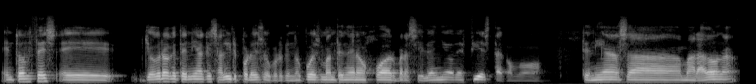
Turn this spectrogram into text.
Entonces, eh, yo creo que tenía que salir por eso, porque no puedes mantener a un jugador brasileño de fiesta como tenías a Maradona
